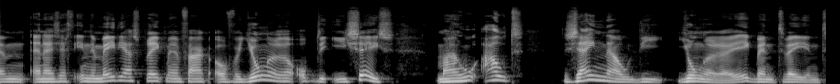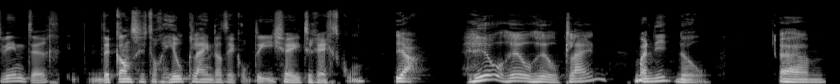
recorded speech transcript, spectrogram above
Um, en hij zegt, in de media spreekt men vaak over jongeren op de IC's. Maar hoe oud zijn nou die jongeren? Ik ben 22. De kans is toch heel klein dat ik op de IC terechtkom? Ja, heel, heel, heel klein, maar niet nul. Um,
